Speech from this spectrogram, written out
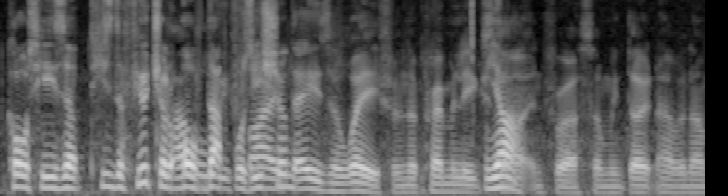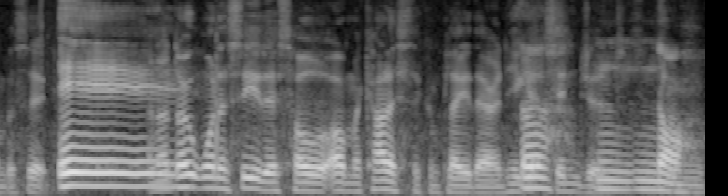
Because he's a he's the future How of that position. Five days away from the Premier League Yeah. starting for us, and we don't have a number six. Eh, And I don't want to see this whole oh Mac Allister can play there and he gets Uh, injured. no.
